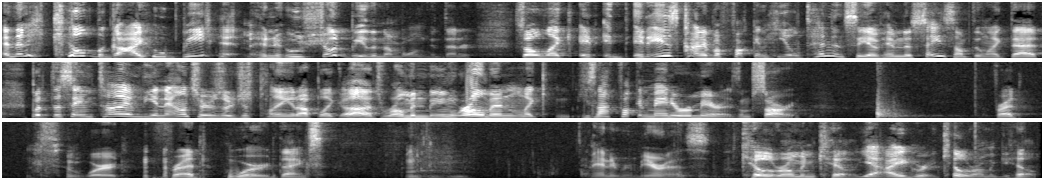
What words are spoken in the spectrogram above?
and then he killed the guy who beat him and who should be the number one contender. So like it, it, it is kind of a fucking heel tendency of him to say something like that. But at the same time, the announcers are just playing it up like, oh, it's Roman being Roman. Like he's not fucking Manny Ramirez. I'm sorry. Fred. Word. Fred. Word. Thanks. Manny Ramirez. Kill Roman. Kill. Yeah, I agree. Kill Roman. Kill.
